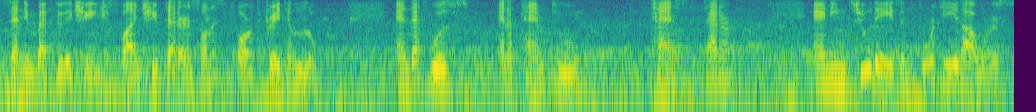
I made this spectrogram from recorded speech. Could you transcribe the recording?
sending back to the exchanges, buying cheap Tether, and so on and so forth, creating a loop. And that was an attempt to test Tether. And in two days, in 48 hours,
